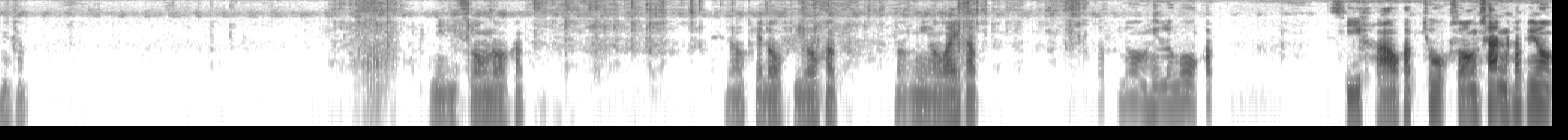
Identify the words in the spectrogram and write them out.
นี่ครับนี่อีกสองดอกครับ เอาแค่ดอกเดียวครับ ดอกนี้เอาไว้ครับ ครับพี่น้องเห็ดละโงกครับ สีขาวครับโชคสองชั้นครับพี่น้อง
